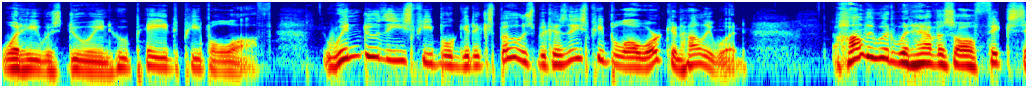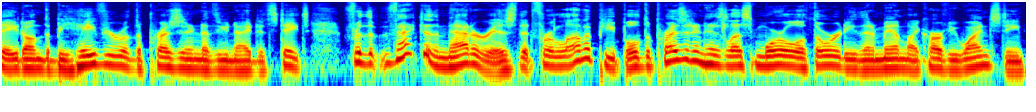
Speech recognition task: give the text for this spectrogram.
what he was doing, who paid people off. When do these people get exposed? Because these people all work in Hollywood. Hollywood would have us all fixate on the behavior of the President of the United States. For the fact of the matter is that for a lot of people, the President has less moral authority than a man like Harvey Weinstein,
